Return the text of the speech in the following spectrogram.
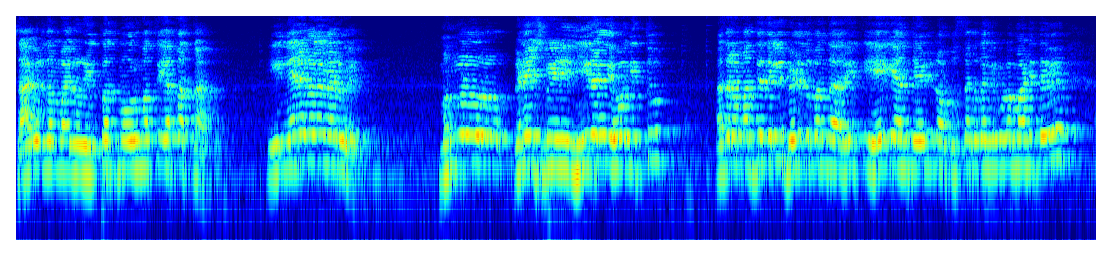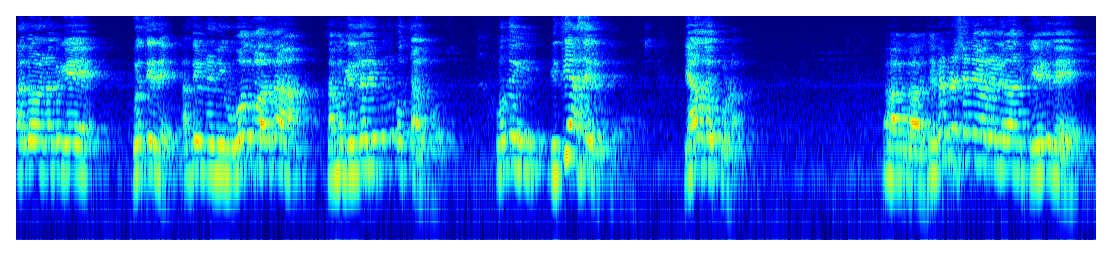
ಸಾವಿರದ ಒಂಬೈನೂರ ಇಪ್ಪತ್ತ್ಮೂರು ಮತ್ತು ಎಪ್ಪತ್ನಾಲ್ಕು. ಈ ನೆರೆಗಳ ನಡುವೆ ಮಂಗಳೂರು ಗಣೇಶ್ ಬೀಡಿ ನೀರಲ್ಲಿ ಹೋಗಿತ್ತು. ಅದರ ಮಧ್ಯದಲ್ಲಿ ಬೆಳೆದು ಬಂದ ರೀತಿ ಹೇಗೆ ಅಂತ ಹೇಳಿ ನಾವು ಪುಸ್ತಕದಲ್ಲಿ ಕೂಡ ಮಾಡಿದ್ದೇವೆ. ಅದು ನಮಗೆ ಗೊತ್ತಿದೆ. ಅದನ್ನು ನೀವು ಓದುವಾಗ ನಮಗೆಲ್ಲರಿಗೂ ಗೊತ್ತಾಗ್ಬೋದು. ಒಂದು ಇತಿಹಾಸ ಇರುತ್ತೆ. ಯಾವುದೋ ಕೂಡ. ಆಗ ಜಗನ್ನಶನಿಯವರಲ್ಲಿ ನಾನು ಕೇಳಿದೆ,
